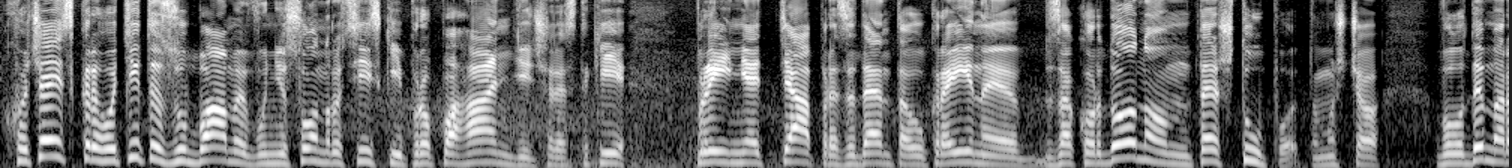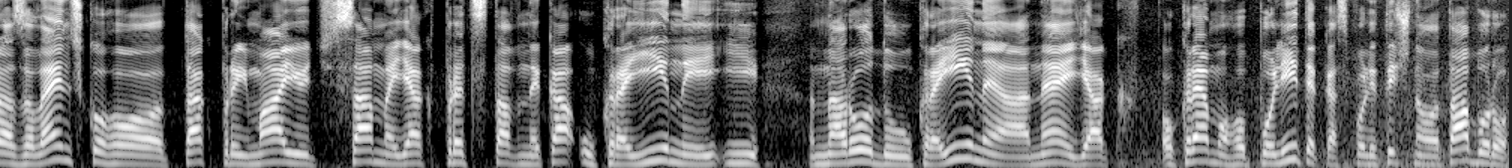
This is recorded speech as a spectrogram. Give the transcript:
Хоча й скриготіти зубами в унісон російській пропаганді через такі прийняття президента України за кордоном теж тупо, тому що Володимира Зеленського так приймають саме як представника України і народу України, а не як окремого політика з політичного табору,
